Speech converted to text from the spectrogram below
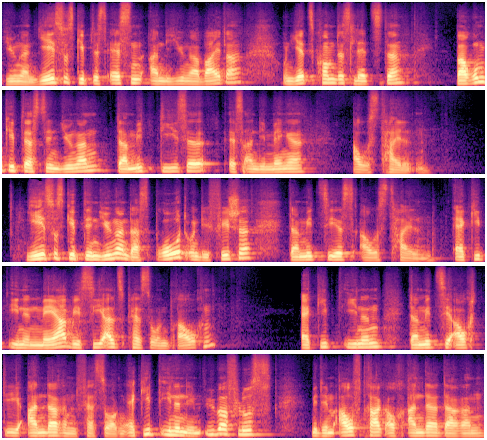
Jüngern. Jesus gibt das Essen an die Jünger weiter. Und jetzt kommt das Letzte. Warum gibt er es den Jüngern? Damit diese es an die Menge austeilten. Jesus gibt den Jüngern das Brot und die Fische, damit sie es austeilen. Er gibt ihnen mehr, wie sie als Person brauchen. Er gibt ihnen, damit sie auch die anderen versorgen. Er gibt ihnen im Überfluss mit dem Auftrag, auch andere daran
